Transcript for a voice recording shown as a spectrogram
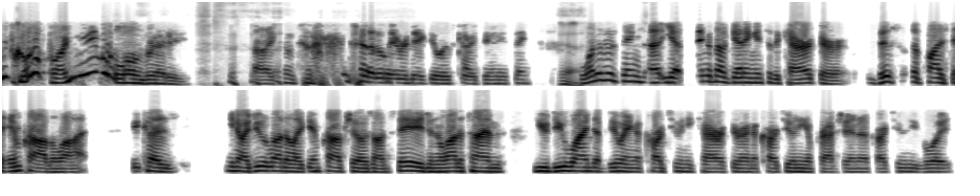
We've got to find Nemo already. like some totally ridiculous cartoony thing. Yeah. One of the things, uh, yeah, the thing about getting into the character, this applies to improv a lot because you know I do a lot of like improv shows on stage, and a lot of times you do wind up doing a cartoony character and a cartoony impression, a cartoony voice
